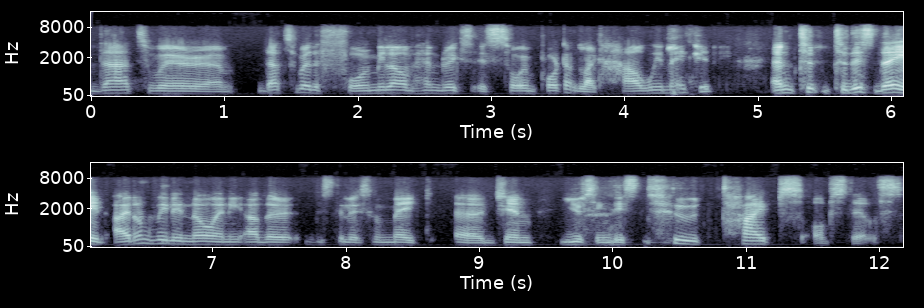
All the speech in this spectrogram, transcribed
that's where um, that's where the formula of Hendrick's is so important, like how we make it. And to, to this date, I don't really know any other distillers who make uh, gin using these two types of stills.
